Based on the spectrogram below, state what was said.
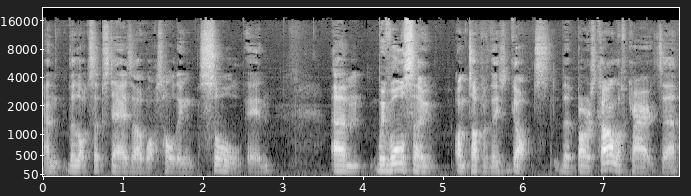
and the locks upstairs are what's holding Saul in. Um, we've also, on top of this, got the Boris Karloff character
